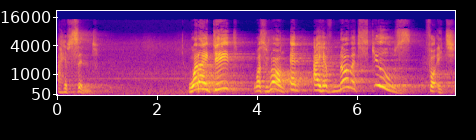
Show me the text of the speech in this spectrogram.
I have sinned. What I did was wrong and I have no excuse for it.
